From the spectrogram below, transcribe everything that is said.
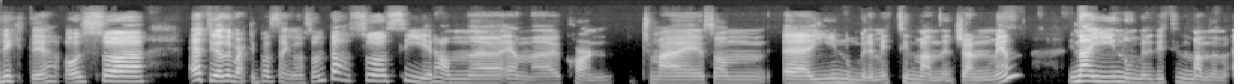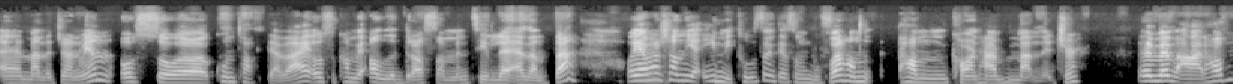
riktig. Og så, etter vi hadde vært i bassenget og sånt, da, så sier han eh, ene karen til meg sånn eh, Gi nummeret mitt til manageren min. Nei, gi nummeret ditt til man eh, manageren min, og så kontakter jeg deg, og så kan vi alle dra sammen til eventet. Og jeg var sånn, jeg, i mitt hode tenkte jeg sånn Hvorfor? Han, han karen her er manager. Eh, Hvem er han?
